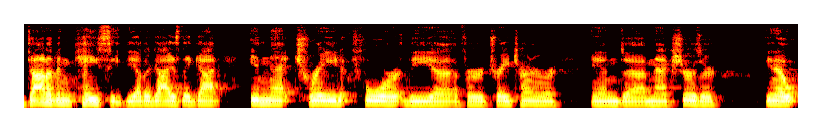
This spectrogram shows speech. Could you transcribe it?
Donovan Casey, the other guys they got in that trade for the uh, for Trea Turner and uh, Max Scherzer. You know,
